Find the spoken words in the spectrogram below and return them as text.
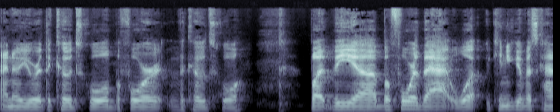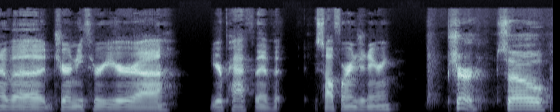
I know you were at the code school before the code school, but the uh, before that, what can you give us kind of a journey through your uh, your path of software engineering? Sure. So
